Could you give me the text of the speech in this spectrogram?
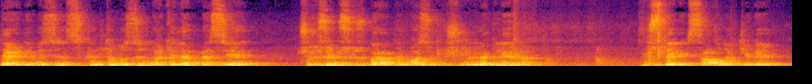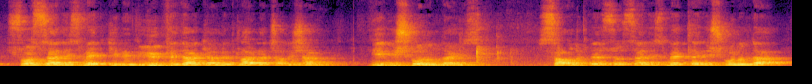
derdimizin, sıkıntımızın ötelenmesi, çözümsüz bırakılması düşünülebilir mi? Üstelik sağlık gibi, sosyal hizmet gibi büyük fedakarlıklarla çalışan bir iş kolundayız. Sağlık ve sosyal hizmetler iş kolunda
